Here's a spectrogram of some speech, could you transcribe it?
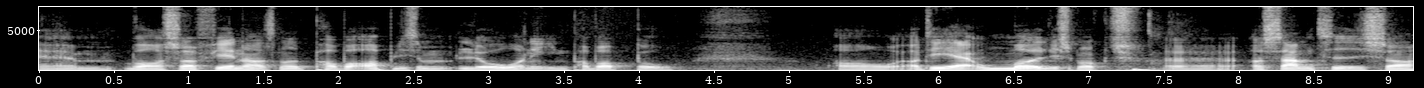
Øhm, hvor så fjender og sådan noget popper op, ligesom loverne i en pop-up bog. Og, og det er umådeligt smukt. Øh, og samtidig så,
